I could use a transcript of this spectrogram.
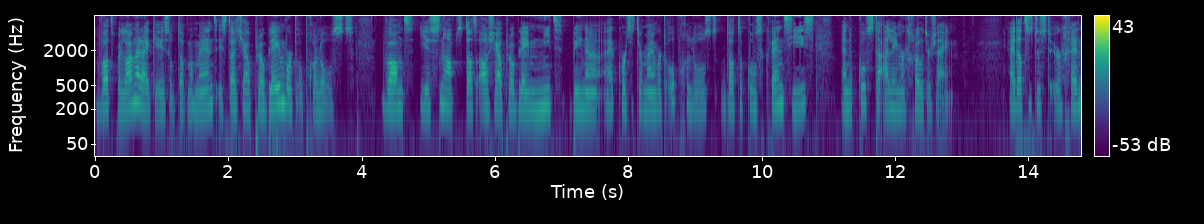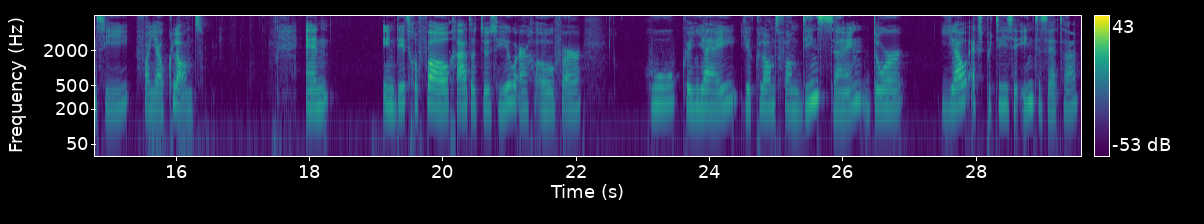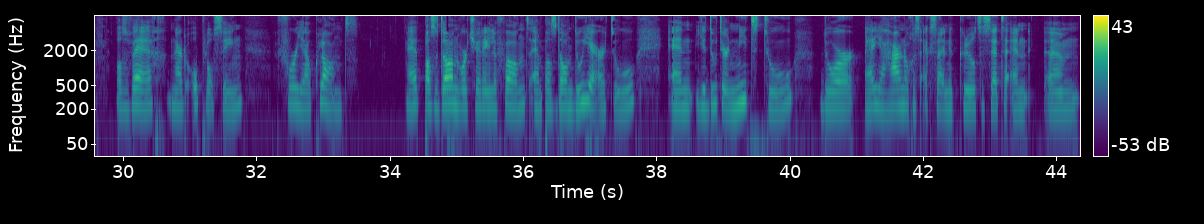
Wat belangrijk is op dat moment is dat jouw probleem wordt opgelost. Want je snapt dat als jouw probleem niet binnen hè, korte termijn wordt opgelost, dat de consequenties en de kosten alleen maar groter zijn. Hè, dat is dus de urgentie van jouw klant. En in dit geval gaat het dus heel erg over hoe kun jij je klant van dienst zijn door jouw expertise in te zetten als weg naar de oplossing voor jouw klant pas dan word je relevant en pas dan doe je ertoe. En je doet er niet toe door je haar nog eens extra in de krul te zetten en ehm,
